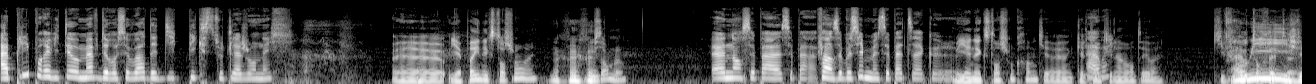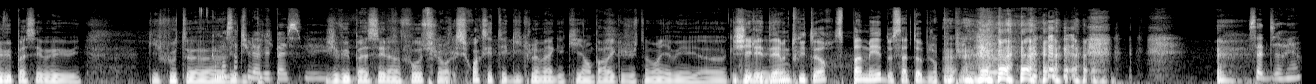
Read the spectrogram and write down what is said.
Appli pour éviter aux meufs de recevoir des dick pics toute la journée. Il n'y a pas une extension, ouais, il me semble. hein. Euh, non, c'est pas, c'est pas. Enfin, c'est possible, mais c'est pas de ça que. Il y a une extension Chrome, qui a- quelqu'un Ah ouais qui l'a inventé, ouais. Qui Ah floute, oui, en fait, je euh, l'ai vu passer, oui, oui, oui. Qui floute. euh, Comment ça, tu l'as vu passer J'ai vu passer l'info sur. Je crois que c'était Geek le Mag qui en parlait que justement il y avait. euh, J'ai les DM Twitter spammés de sa top, j'en peux plus. euh, Ça te dit rien?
